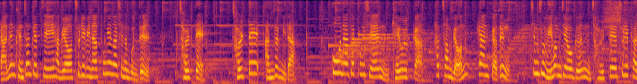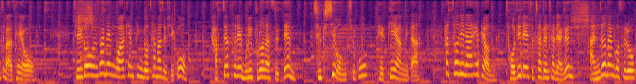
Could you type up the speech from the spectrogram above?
나는 괜찮겠지 하며 출입이나 통행하시는 분들 절대, 절대 안 됩니다. 호우나 태풍 시엔 개울가, 하천변, 해안가 등 침수 위험 지역은 절대 출입하지 마세요. 즐거운 산행과 캠핑도 참아주시고 갑작스레 물이 불어났을 땐 즉시 멈추고 대피해야 합니다. 하천이나 해변, 저지대에 주차된 차량은 안전한 곳으로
